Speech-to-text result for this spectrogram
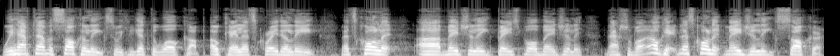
We have to have a soccer league so we can get the World Cup. Okay, let's create a league. Let's call it uh, Major League Baseball, Major League National Ball. Okay, let's call it Major League Soccer.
